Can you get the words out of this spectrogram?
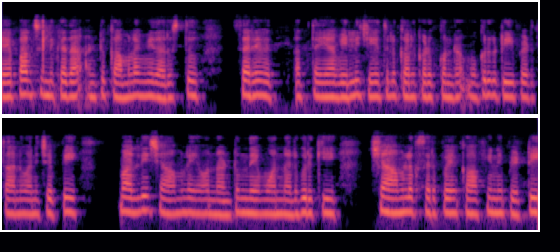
లేపాల్సింది కదా అంటూ కమల మీద అరుస్తూ సరే అత్తయ్య వెళ్ళి చేతులు కాలు కడుక్కొని ముగ్గురికి టీ పెడతాను అని చెప్పి మళ్ళీ శ్యామల ఏమన్నా అంటుందేమో అని నలుగురికి శ్యామలకు సరిపోయే కాఫీని పెట్టి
